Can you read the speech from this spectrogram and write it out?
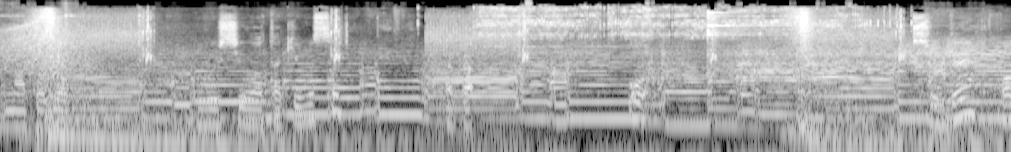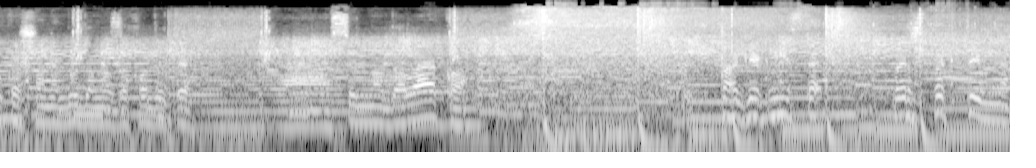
Вона тут висіла, так і висить. Така. О. Сюди. Поки що не будемо заходити а, сильно далеко. Так як місце перспективне.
